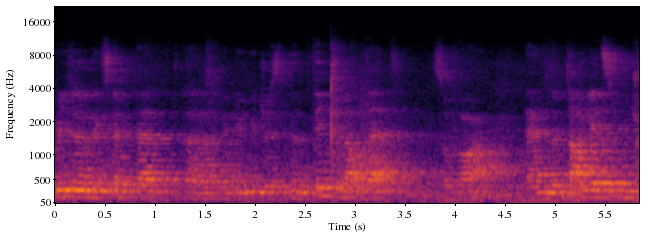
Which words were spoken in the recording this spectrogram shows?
reason except that uh, maybe we just didn't think about that so far. And the targets which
